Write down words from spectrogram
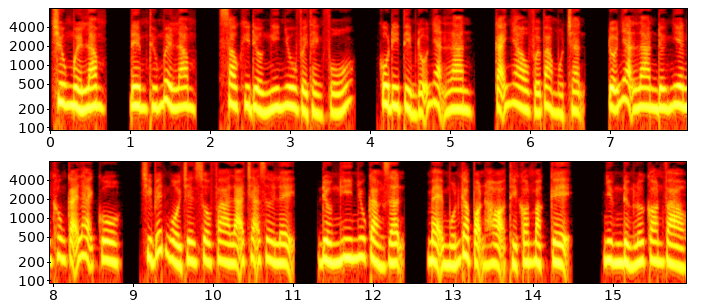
Chương 15, đêm thứ 15, sau khi đường nghi nhu về thành phố cô đi tìm đỗ nhạn lan cãi nhau với bà một trận. Đỗ nhạn lan đương nhiên không cãi lại cô chỉ biết ngồi trên sofa lã chã rơi lệ. Đường nghi nhu càng giận mẹ muốn gặp bọn họ thì con mặc kệ nhưng đừng lôi con vào.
